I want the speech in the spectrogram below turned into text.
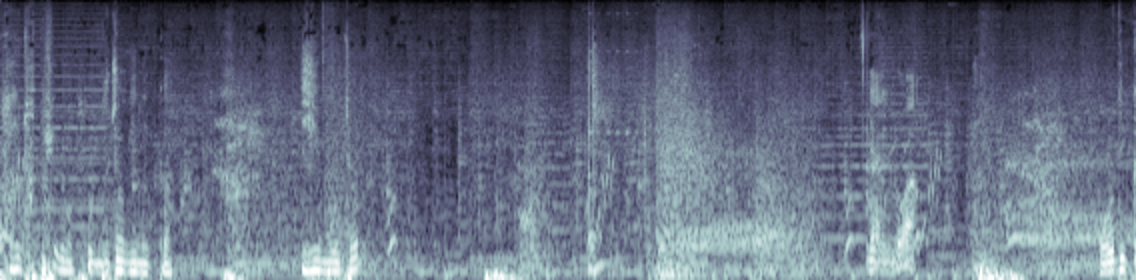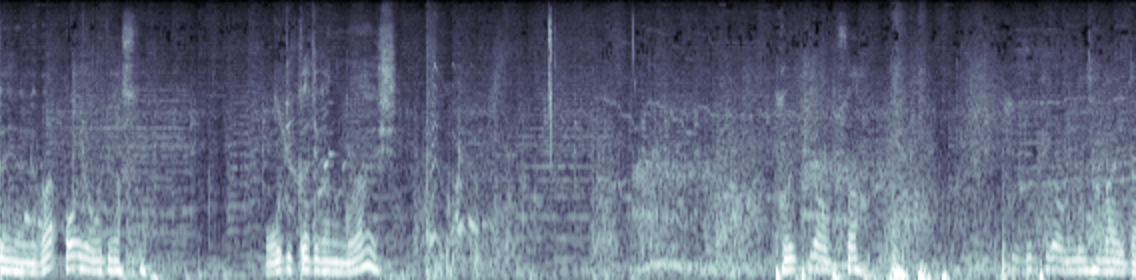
불도 필요 없어 무적이니까. 이게 뭐죠? 야 일로와 어디까지 달려가? 어, 얘 어디 갔어? 어디까지 가는 거야? 이씨. 불 필요 없어. 불도 필요 없는 사나이다.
